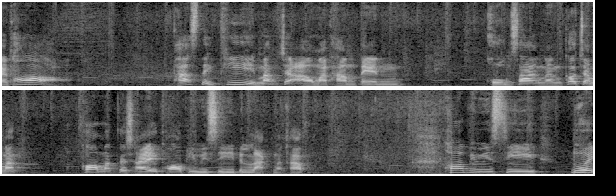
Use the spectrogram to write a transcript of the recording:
แต่ท่อพลาสติกที่มักจะเอามาทำเป็นโครงสร้างนั้นก็จะมักก็มักจะใช้ท่อ PVC เป็นหลักนะครับ ท่อ PVC ด้วย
